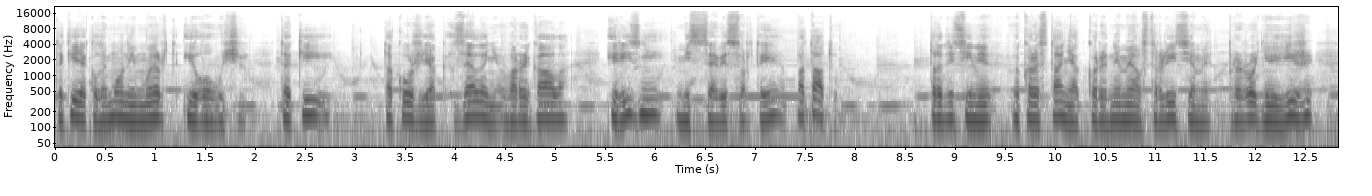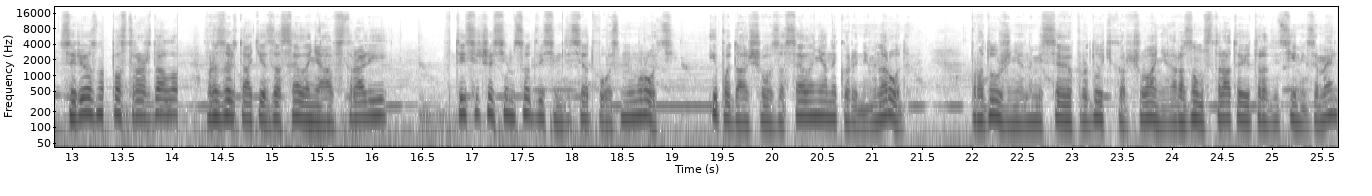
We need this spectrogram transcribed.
такі як лимон і мирт і овочі, такі також як зелень, варигала і різні місцеві сорти батату. Традиційне використання корінними австралійцями природньої їжі серйозно постраждало в результаті заселення Австралії в 1788 році і подальшого заселення некорінними народами. Продовження на місцевих продуктів харчування разом з втратою традиційних земель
